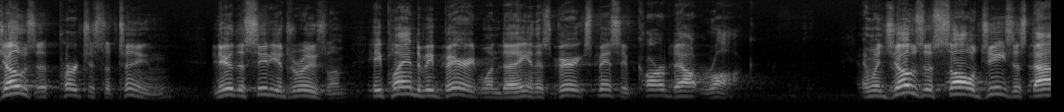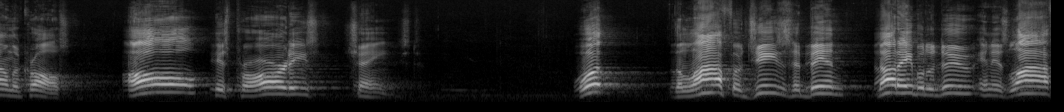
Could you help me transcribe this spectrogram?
Joseph purchased a tomb near the city of Jerusalem. He planned to be buried one day in this very expensive carved out rock. And when Joseph saw Jesus die on the cross, all his priorities changed. What the life of Jesus had been not able to do in his life,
